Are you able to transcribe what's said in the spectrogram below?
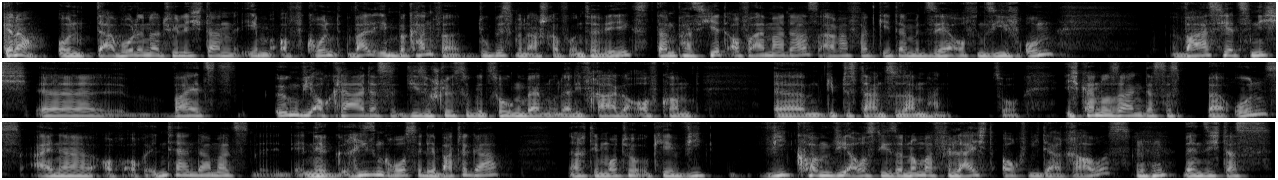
Genau. Und da wurde natürlich dann eben aufgrund, weil eben bekannt war, du bist mit Ashraf unterwegs, dann passiert auf einmal das. Arafat geht damit sehr offensiv um. War es jetzt nicht, äh, war jetzt irgendwie auch klar, dass diese Schlüsse gezogen werden oder die Frage aufkommt, ähm, gibt es da einen Zusammenhang? So. Ich kann nur sagen, dass es bei uns eine, auch, auch intern damals, eine riesengroße Debatte gab, nach dem Motto, okay, wie, wie kommen wir aus dieser Nummer vielleicht auch wieder raus, wenn sich das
